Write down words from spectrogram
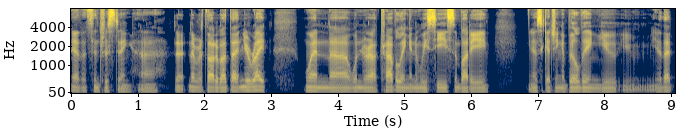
Yeah, that's interesting. Uh, never thought about that. And you're right. When uh, when we're out traveling and we see somebody, you know, sketching a building, you you, you know that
